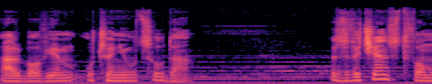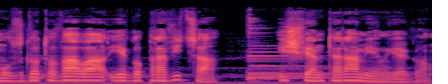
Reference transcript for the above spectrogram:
albowiem uczynił cuda. Zwycięstwo mu zgotowała jego prawica i święte ramię jego.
